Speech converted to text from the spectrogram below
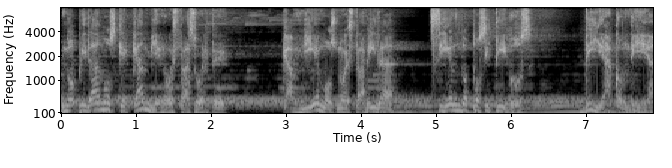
No pidamos que cambie nuestra suerte. Cambiemos nuestra vida siendo positivos día con día.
